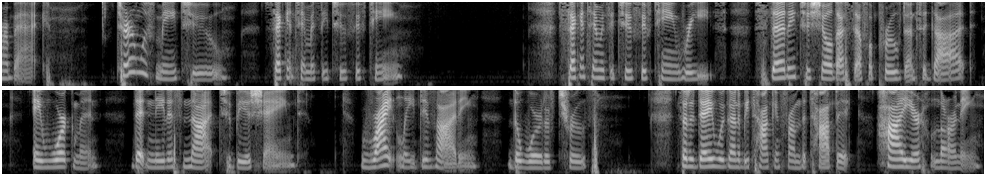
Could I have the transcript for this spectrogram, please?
are back. Turn with me to 2 Timothy 2:15. 2 Timothy 2:15 reads, "Study to show thyself approved unto God, a workman that needeth not to be ashamed, rightly dividing the word of truth." So today we're going to be talking from the topic higher learning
